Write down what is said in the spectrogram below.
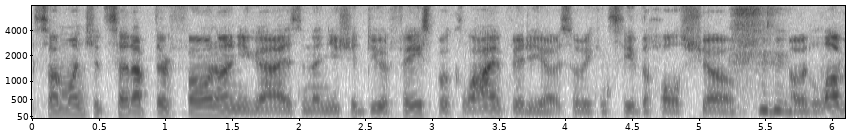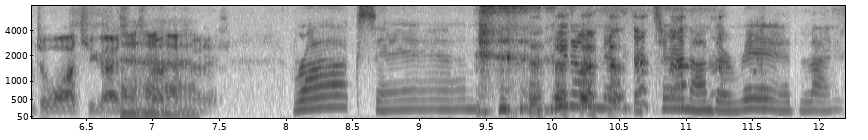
someone should set up their phone on you guys, and then you should do a Facebook Live video so we can see the whole show. I would love to watch you guys from start to finish. Roxanne, you don't have to turn on the red light.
